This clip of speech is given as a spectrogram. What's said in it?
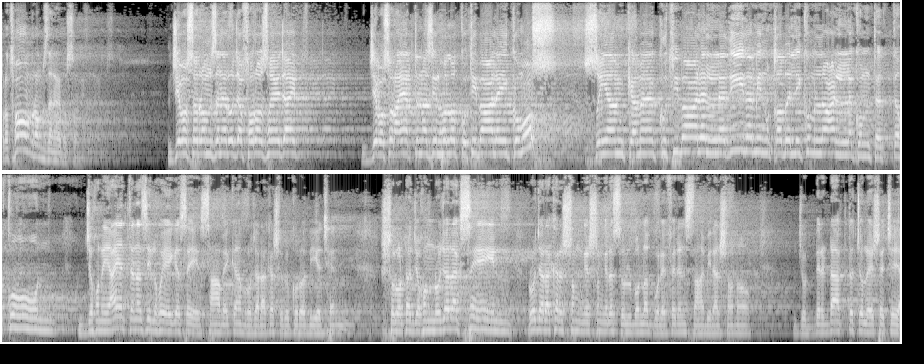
প্রথম রমজানের বছরে। যে বছর রমজানের রোজা ফরজ হয়ে যায়, যে বছর আয়াতটা নাজিল হলো, কুতিবা আলাইকুমুস সিয়াম কামা কুতিবা আলাল্লাযীনা মিন ক্বাবলিকুম লাআল্লাকুম তাত্তাকুন। যখন এই আয়াতটা নাজিল হয়ে গেছে সাহাবায়ে কেরাম রোজা রাখা শুরু করে দিয়েছেন। ষোলোটা যখন রোজা রাখছেন, রোজা রাখার সঙ্গে সঙ্গে রাসূল বলে ফেরেন সাহাবীরা, শোনো, যুদ্ধের ডাক তো চলে এসেছে,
